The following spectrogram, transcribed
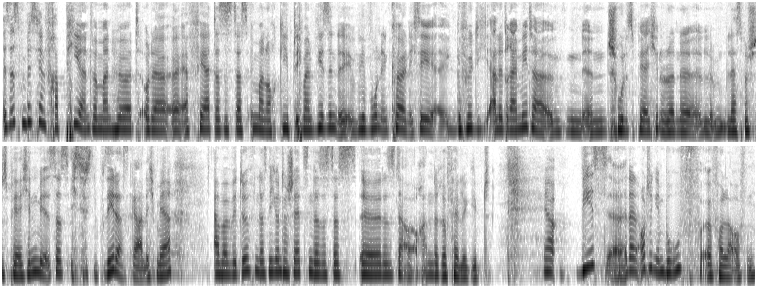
es ist ein bisschen frappierend, wenn man hört oder äh, erfährt, dass es das immer noch gibt. Ich meine, wir sind, äh, wir wohnen in Köln. Ich sehe äh, gefühlt alle drei Meter irgendein ein schwules Pärchen oder ein lesbisches Pärchen. Mir ist das, ich sehe das gar nicht mehr. Aber wir dürfen das nicht unterschätzen, dass es das, äh, dass es da auch andere Fälle gibt. ja. Wie ist äh, dein Outing im Beruf äh, verlaufen?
